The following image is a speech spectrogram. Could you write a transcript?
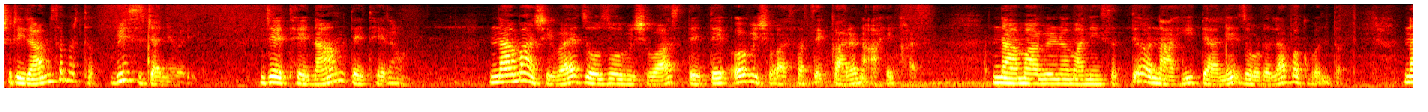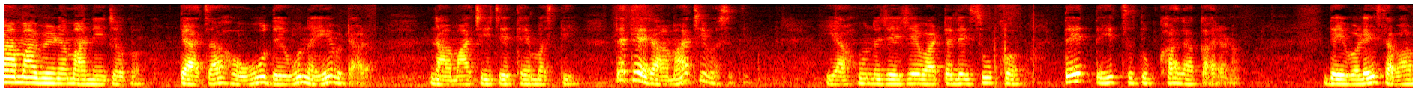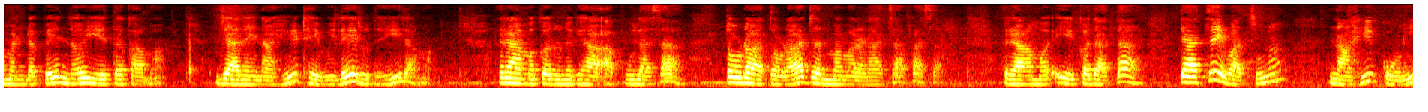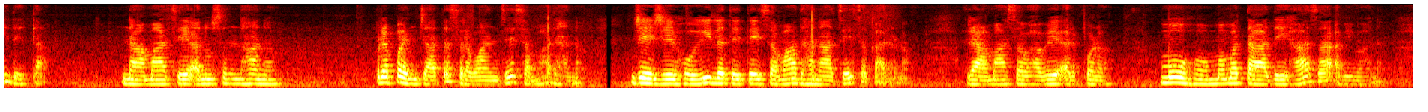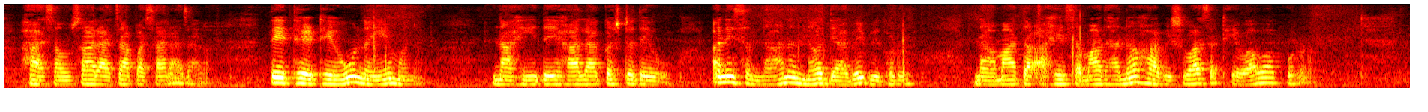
श्रीराम समर्थ वीस जानेवारी. जेथे नाम तेथे राम. नामाशिवाय जो जो विश्वास तेथे अविश्वासाचे कारण आहे खास. नामाविण माने सत्य नाही त्याने जोडला भगवंत. नामाविण माने जग त्याचा होऊ देऊ नये विटाळ. नामाची जेथे मस्ती तेथे रामाची वसती. याहून जे जे वाटले सुख ते तेच दुःखाला कारण. देवळे सभामंडपे न येत कामा. ज्याने नाही ठेविले हृदयी रामा. राम करून घ्या आपुलासा तोडा तोडा जन्म मरणाचा फासा. राम एकदाता त्याचे वाचून नाही कोणी देता. नामाचे अनुसंधान प्रपंचात सर्वांचे समाधान. जे जे होईल ते ते समाधानाचेच कारण. रामास व्हावे अर्पण मोह ममता देहाचा अभिमान. हा संसाराचा पसारा झाला तेथे ठेवू नये म्हणून. नाही देहाला कष्ट देऊ आणि संधान न द्यावे बिघडू. नामात आहे समाधान हा विश्वास ठेवावा पूर्ण.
